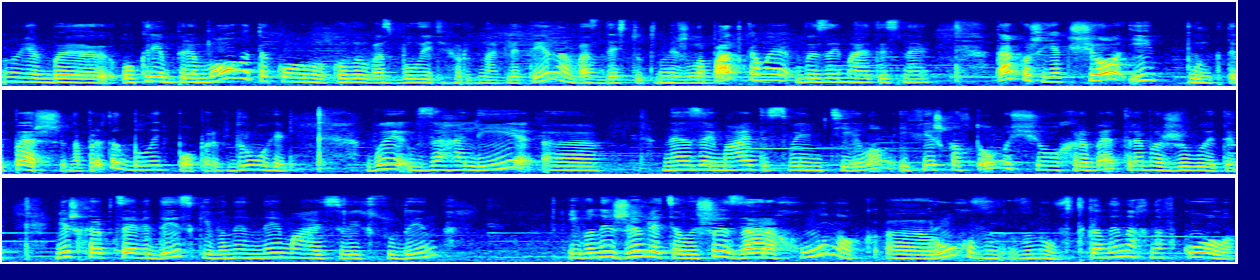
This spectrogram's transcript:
ну якби, окрім прямого такого, коли у вас болить грудна клітина, у вас десь тут між лопатками ви займаєтесь нею. Також, якщо і пункти. Перший, наприклад, болить поперек. Другий ви взагалі е, не займаєтесь своїм тілом, і фішка в тому, що хребет треба живити. Міжхребцеві диски вони не мають своїх судин. І вони живляться лише за рахунок е, руху в, ну, в тканинах навколо.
